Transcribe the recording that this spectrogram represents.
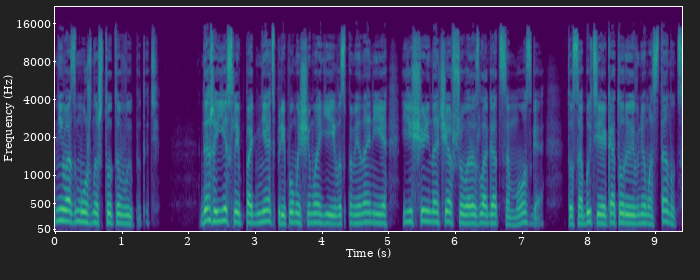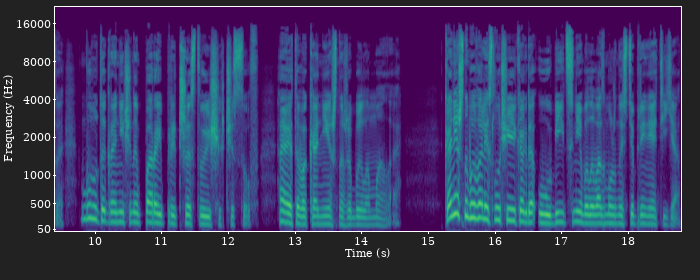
невозможно что-то выпытать. Даже если поднять при помощи магии воспоминания еще не начавшего разлагаться мозга, то события, которые в нем останутся, будут ограничены парой предшествующих часов, а этого, конечно же, было мало. Конечно, бывали случаи, когда у убийц не было возможности принять яд.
